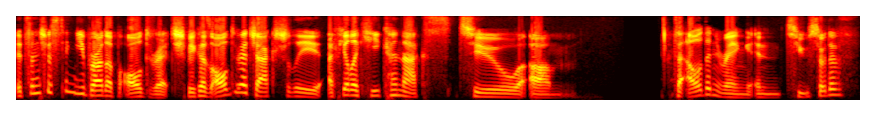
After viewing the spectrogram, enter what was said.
It's interesting you brought up Aldrich because Aldrich actually, I feel like he connects to um, to Elden Ring in two sort of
